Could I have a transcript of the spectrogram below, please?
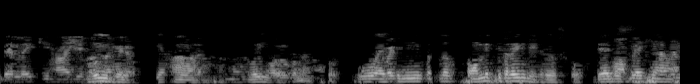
they like कि हाँ ये वही है। हाँ। वही वो एक्चुअली मतलब कॉमिक की तरह ही देख रहे हैं उसको। दे जस्ट लाइक हाँ।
